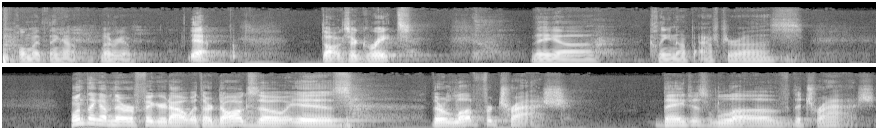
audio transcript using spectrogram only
Pull my thing out. There we go. Yeah. Dogs are great. They uh, clean up after us. One thing I've never figured out with our dogs, though, is their love for trash. They just love the trash.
